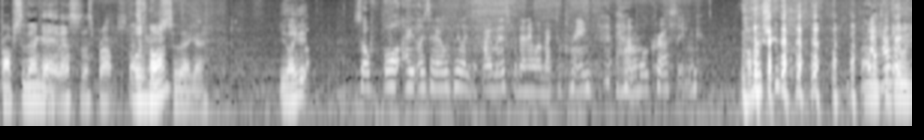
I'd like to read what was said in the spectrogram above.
props to that guy. Yeah, that's that's props. That's What's going? props to that guy. You like it? So, well, I, like I said, I only played like the five minutes, but then I went back to playing Animal Crossing. How much? I don't I think it was.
